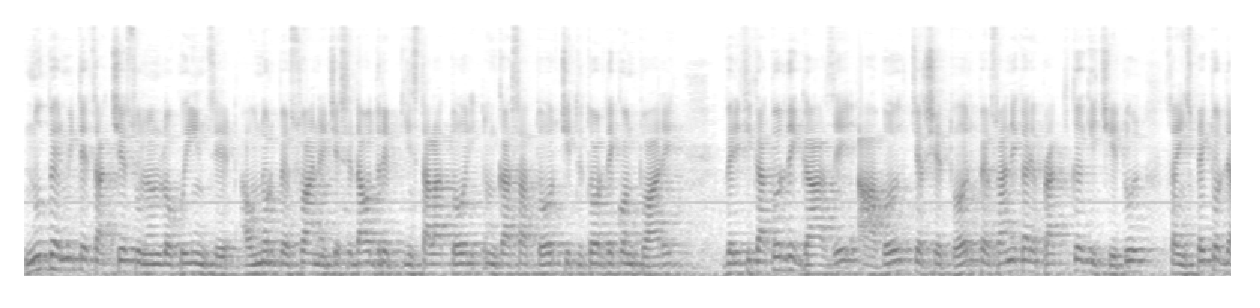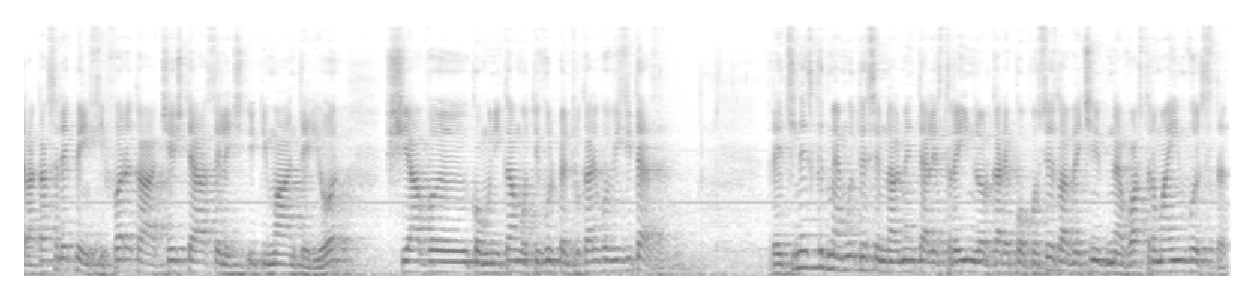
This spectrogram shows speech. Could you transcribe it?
Nu permiteți accesul în locuințe a unor persoane ce se dau drept instalatori, încasatori, cititori de contoare, verificatori de gaze, apă, cerșetori, persoane care practică ghicitul sau inspectori de la casă de pensii, fără ca aceștia a se legitima anterior și a vă comunica motivul pentru care vă vizitează. Rețineți cât mai multe semnalmente ale străinilor care poposesc la vecinii dumneavoastră mai în vârstă.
